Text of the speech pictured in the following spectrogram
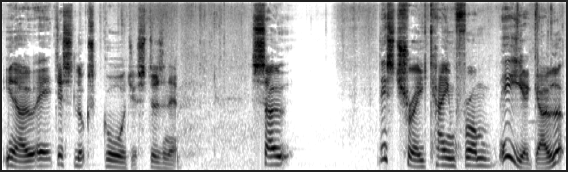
You know it just looks gorgeous doesn't it? So this tree came from here you go. Look.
